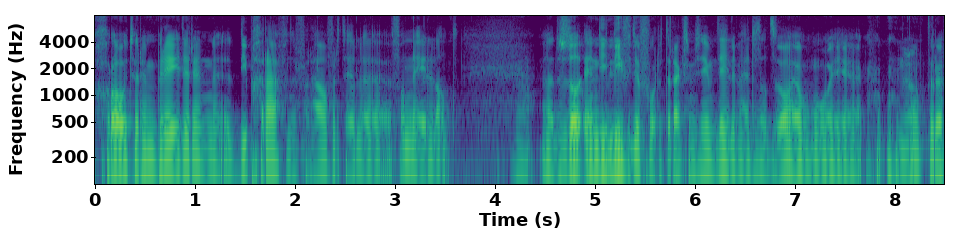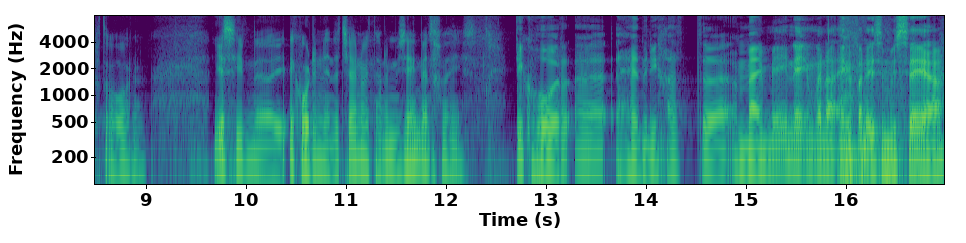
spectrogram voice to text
groter en breder en diepgravender verhaal vertellen van Nederland. Ja. Eh, dus dat, en die liefde voor het Rijksmuseum delen wij, dus dat is wel heel mooi eh, Ja. om terug te horen. Jessin, eh, ik hoorde net dat jij nooit naar een museum bent geweest. Ik hoor, eh, Henry gaat eh, mij meenemen naar een van deze musea.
